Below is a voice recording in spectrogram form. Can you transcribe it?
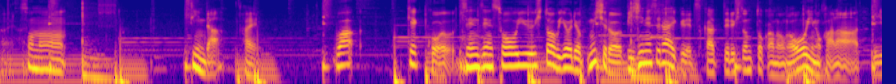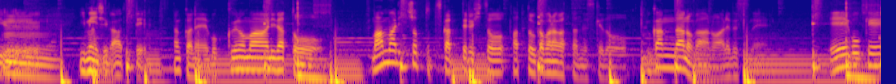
はい。その Tinder はい。は結構全然そういう人よりむしろビジネスライクで使ってる人とかの方が多いのかなっていううんイメージがあって。なんかね僕の周りだと、まあ、あんまりちょっと使ってる人パッと浮かばなかったんですけど浮かんだのがあのあれですね。英語系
